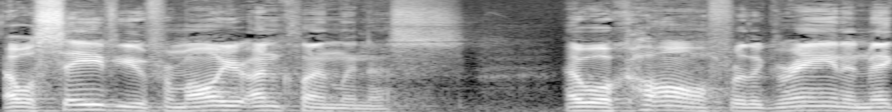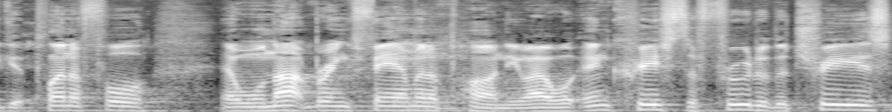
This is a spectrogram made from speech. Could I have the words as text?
I will save you from all your uncleanliness. I will call for the grain and make it plentiful, and will not bring famine upon you. I will increase the fruit of the trees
